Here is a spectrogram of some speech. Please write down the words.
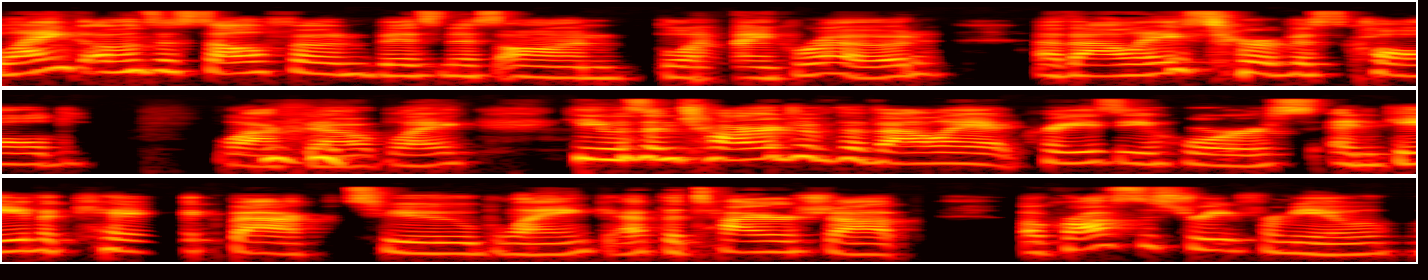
Blank owns a cell phone business on Blank Road, a valet service called Blacked Out Blank. He was in charge of the valet at Crazy Horse and gave a kickback to Blank at the tire shop across the street from you.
